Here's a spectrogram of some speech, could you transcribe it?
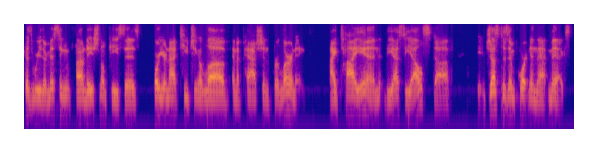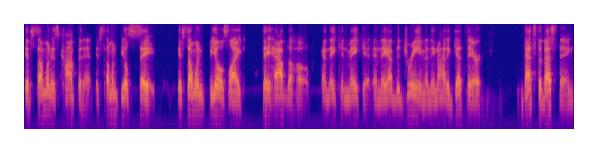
because we're either missing foundational pieces or you're not teaching a love and a passion for learning. I tie in the SEL stuff just as important in that mix. If someone is confident, if someone feels safe, if someone feels like they have the hope and they can make it and they have the dream and they know how to get there, that's the best thing.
